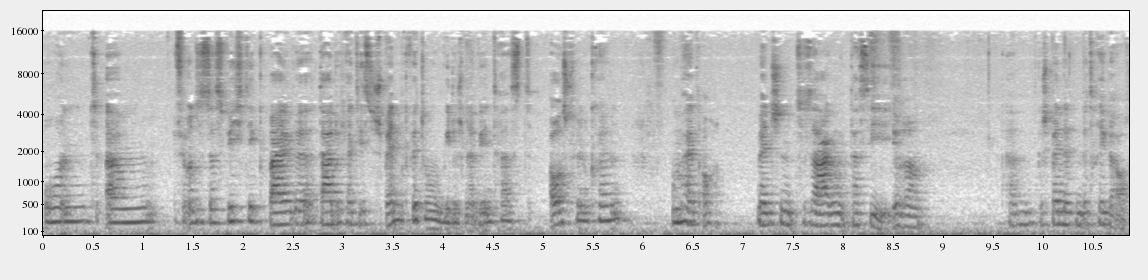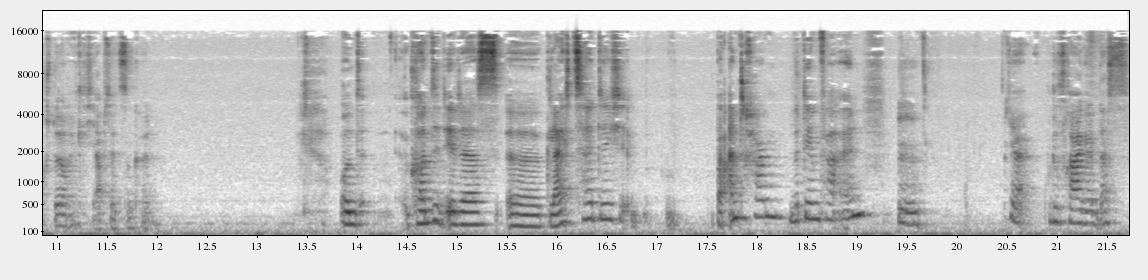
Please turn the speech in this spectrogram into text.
Und ähm, für uns ist das wichtig, weil wir dadurch halt diese Spendenquittung, wie du schon erwähnt hast, ausfüllen können, um halt auch Menschen zu sagen, dass sie ihre gespendeten Beträge auch steuerrechtlich absetzen können. Und konntet ihr das äh, gleichzeitig beantragen mit dem Verein? Mhm. Ja, gute Frage. Das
